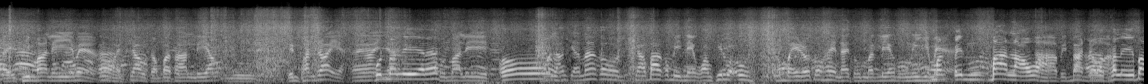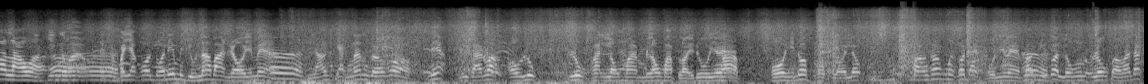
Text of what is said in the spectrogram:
ไอ้ที่มาเลใช่ไหมอ่าไอ้เจ้าสัมปทานเลี้ยงอยู่เป็นพันไร่อะง่ยๆคนมาเลนะ คนมาเลอ๋อพอหลังจากนั้นก็ชาวบ้านก็มีแนวความคิดว่าโอ้ยทำไมเราต้องให้นายทุนมาเลี้ยงตรงนี้ใช่ไหม มันเป็นบ้านเราอะอ่าเป็นบ้านเราออทะเลบ้านเราอะจริงๆก็ว่าเออ ทรัพยากรตัวนี้มันอยู่หน้าบ้านเราใช่ไหมเออหลังจากนั้นเราก็เนี่ยมีการว่าเอาลูกลูกพันธุ์ลงมาลงมาปล่อยดูใช่ไหมครับพอเห็นว่าพอปล่อยแล้วบางครั้งมันก็ได้ผลใช่ไหมบางทีก็ลงลงประมาณสัก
